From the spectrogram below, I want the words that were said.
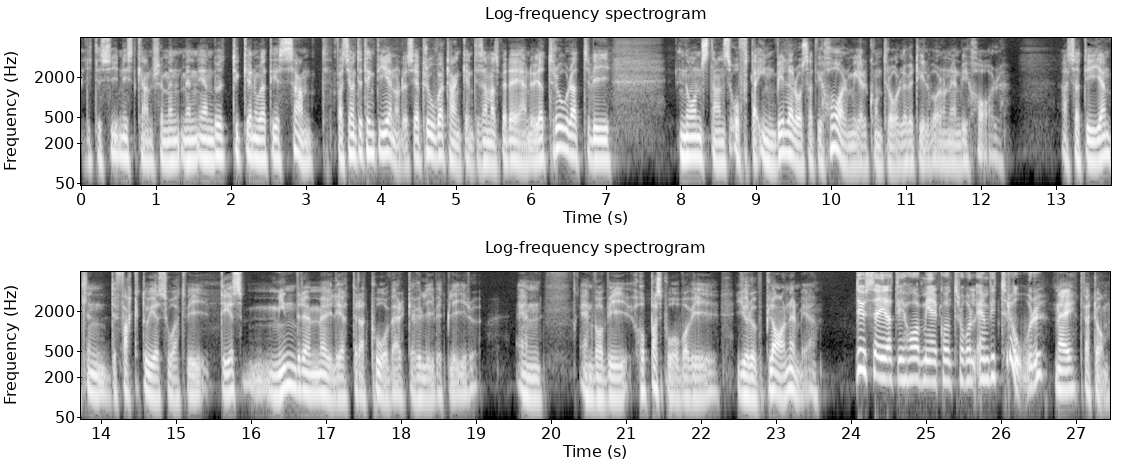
lite cyniskt kanske, men, men ändå tycker jag nog att det är sant. Fast jag har inte tänkt igenom det, så jag provar tanken tillsammans med dig här nu. Jag tror att vi någonstans ofta inbillar oss att vi har mer kontroll över tillvaron än vi har. Alltså att det egentligen de facto är så att vi dels mindre möjligheter att påverka hur livet blir än, än vad vi hoppas på och vad vi gör upp planer med. Du säger att vi har mer kontroll än vi tror. Nej, tvärtom.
